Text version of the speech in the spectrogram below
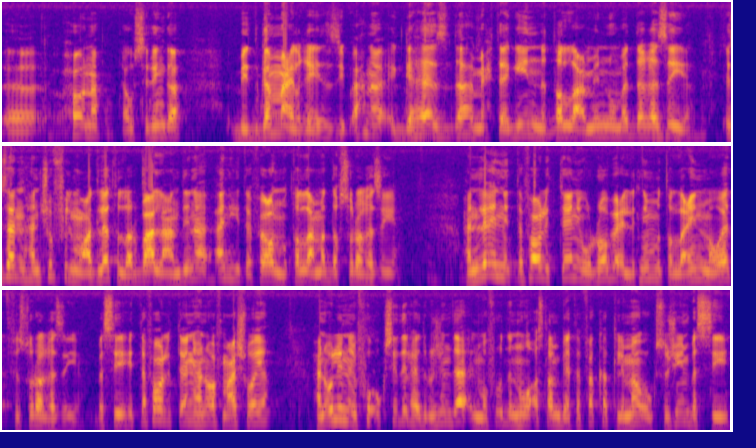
آه، حقنة أو سرنجة بيتجمع الغاز. يبقى إحنا الجهاز ده محتاجين نطلع منه مادة غازية. إذا هنشوف في المعادلات الأربعة اللي عندنا أنهي تفاعل مطلع مادة في صورة غازية. هنلاقي إن التفاعل الثاني والرابع الاثنين مطلعين مواد في صورة غازية. بس التفاعل الثاني هنقف معاه شوية. هنقول إن فوق أكسيد الهيدروجين ده المفروض إن هو أصلا بيتفكك لماء واكسجين بس ال-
